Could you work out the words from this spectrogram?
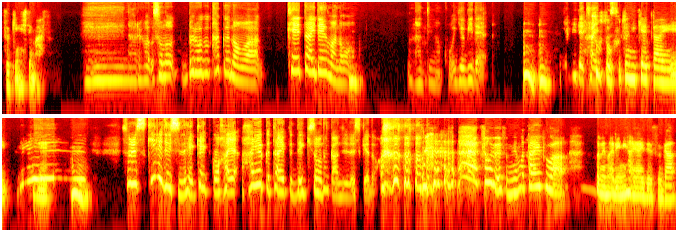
通勤してます。へえ、なるほど。そのブログ書くのは、携帯電話の、なんていうの、こう指で、うんうん。指でタイそうそう。普通に携帯で。うん。それスキルですね。結構はや早くタイプできそうな感じですけど。そうですね、まあ、タイプはそれなりに早いですが、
